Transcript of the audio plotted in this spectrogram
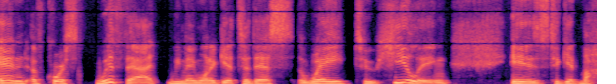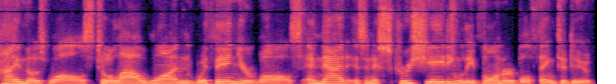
And of course, with that, we may want to get to this. The way to healing is to get behind those walls, to allow one within your walls. And that is an excruciatingly vulnerable thing to do.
